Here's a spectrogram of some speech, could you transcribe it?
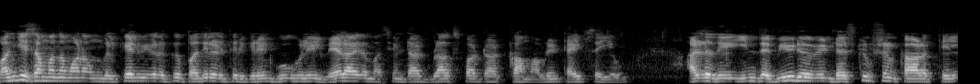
வங்கி சம்பந்தமான உங்கள் கேள்விகளுக்கு பதிலளித்திருக்கிறேன். கூகுளில் Velayutham Ashwin dot blog spot dot com அப்படின்னு டைப் செய்யவும். அல்லது இந்த வீடியோவின் டெஸ்கிரிப்ஷன் காலத்தில்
